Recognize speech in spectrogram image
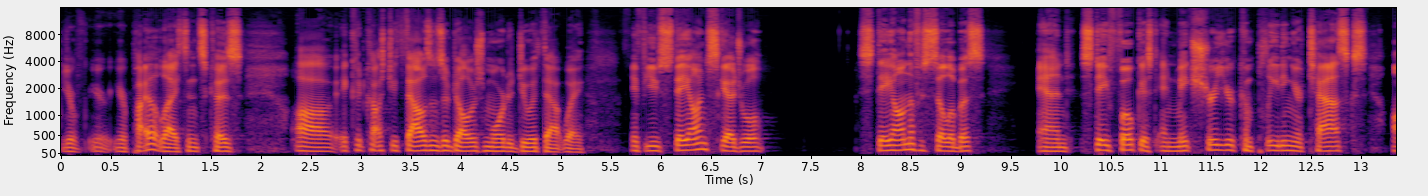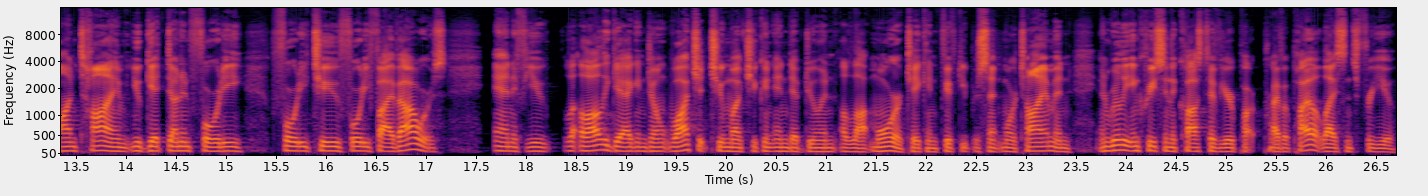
your your, your pilot license because uh, it could cost you thousands of dollars more to do it that way. If you stay on schedule, stay on the syllabus and stay focused and make sure you're completing your tasks on time. You get done in 40, 42, 45 hours. And if you lollygag and don't watch it too much, you can end up doing a lot more, taking 50% more time and, and really increasing the cost of your private pilot license for you.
